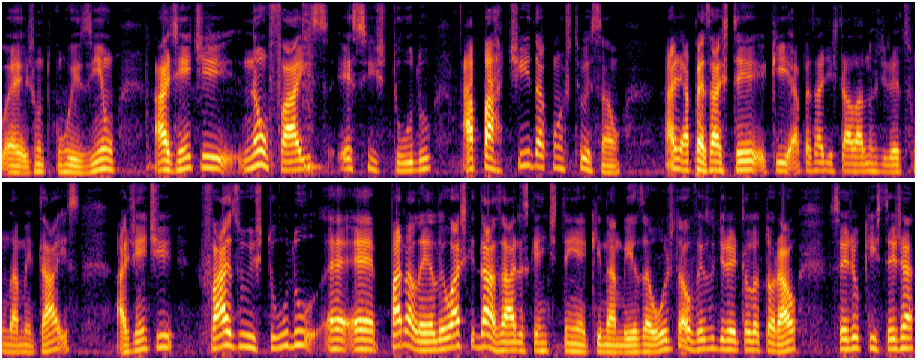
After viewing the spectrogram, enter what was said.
é, junto com o Ruizinho, a gente não faz esse estudo a partir da Constituição. Apesar de, ter, que, apesar de estar lá nos direitos fundamentais, a gente faz o estudo é, é, paralelo. Eu acho que das áreas que a gente tem aqui na mesa hoje, talvez o direito eleitoral seja o que esteja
